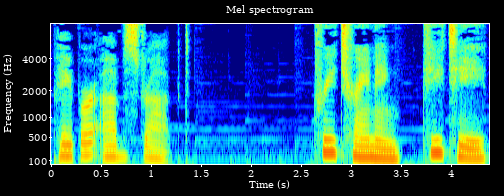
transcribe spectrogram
Paper Abstract Pre training, PT,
